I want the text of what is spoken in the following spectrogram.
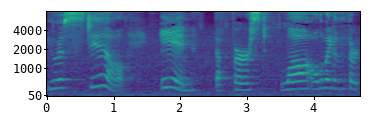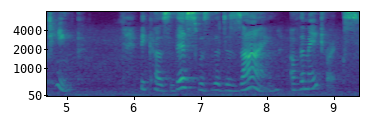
you are still in the first law all the way to the 13th because this was the design of the matrix.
